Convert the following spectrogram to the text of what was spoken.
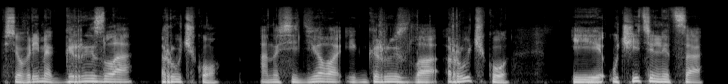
все время грызла ручку. Она сидела и грызла ручку, и учительница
